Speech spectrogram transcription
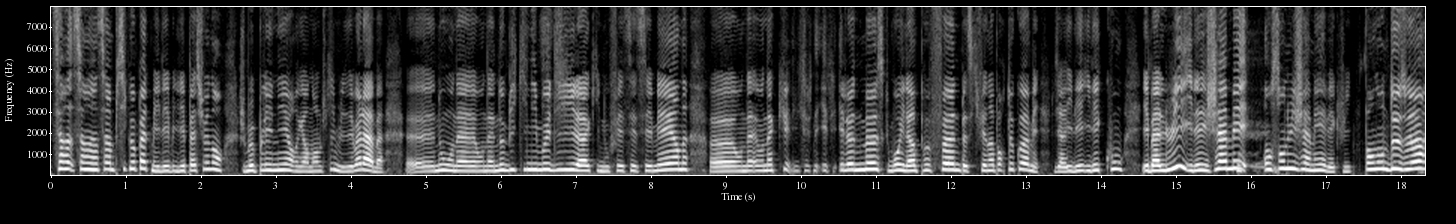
C'est un, psychopathe, mais il est, passionnant. Je me plaignais en regardant le film, je disais, voilà, bah, euh, nous, on a, on a nos là, qui nous fait ces, ces merdes. Euh, on a, on a Elon Musk, bon, il est un peu fun parce qu'il fait n'importe quoi, mais je veux dire, il est, con. Et ben, lui, il est jamais, on s'ennuie jamais avec lui. Pendant deux heures,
